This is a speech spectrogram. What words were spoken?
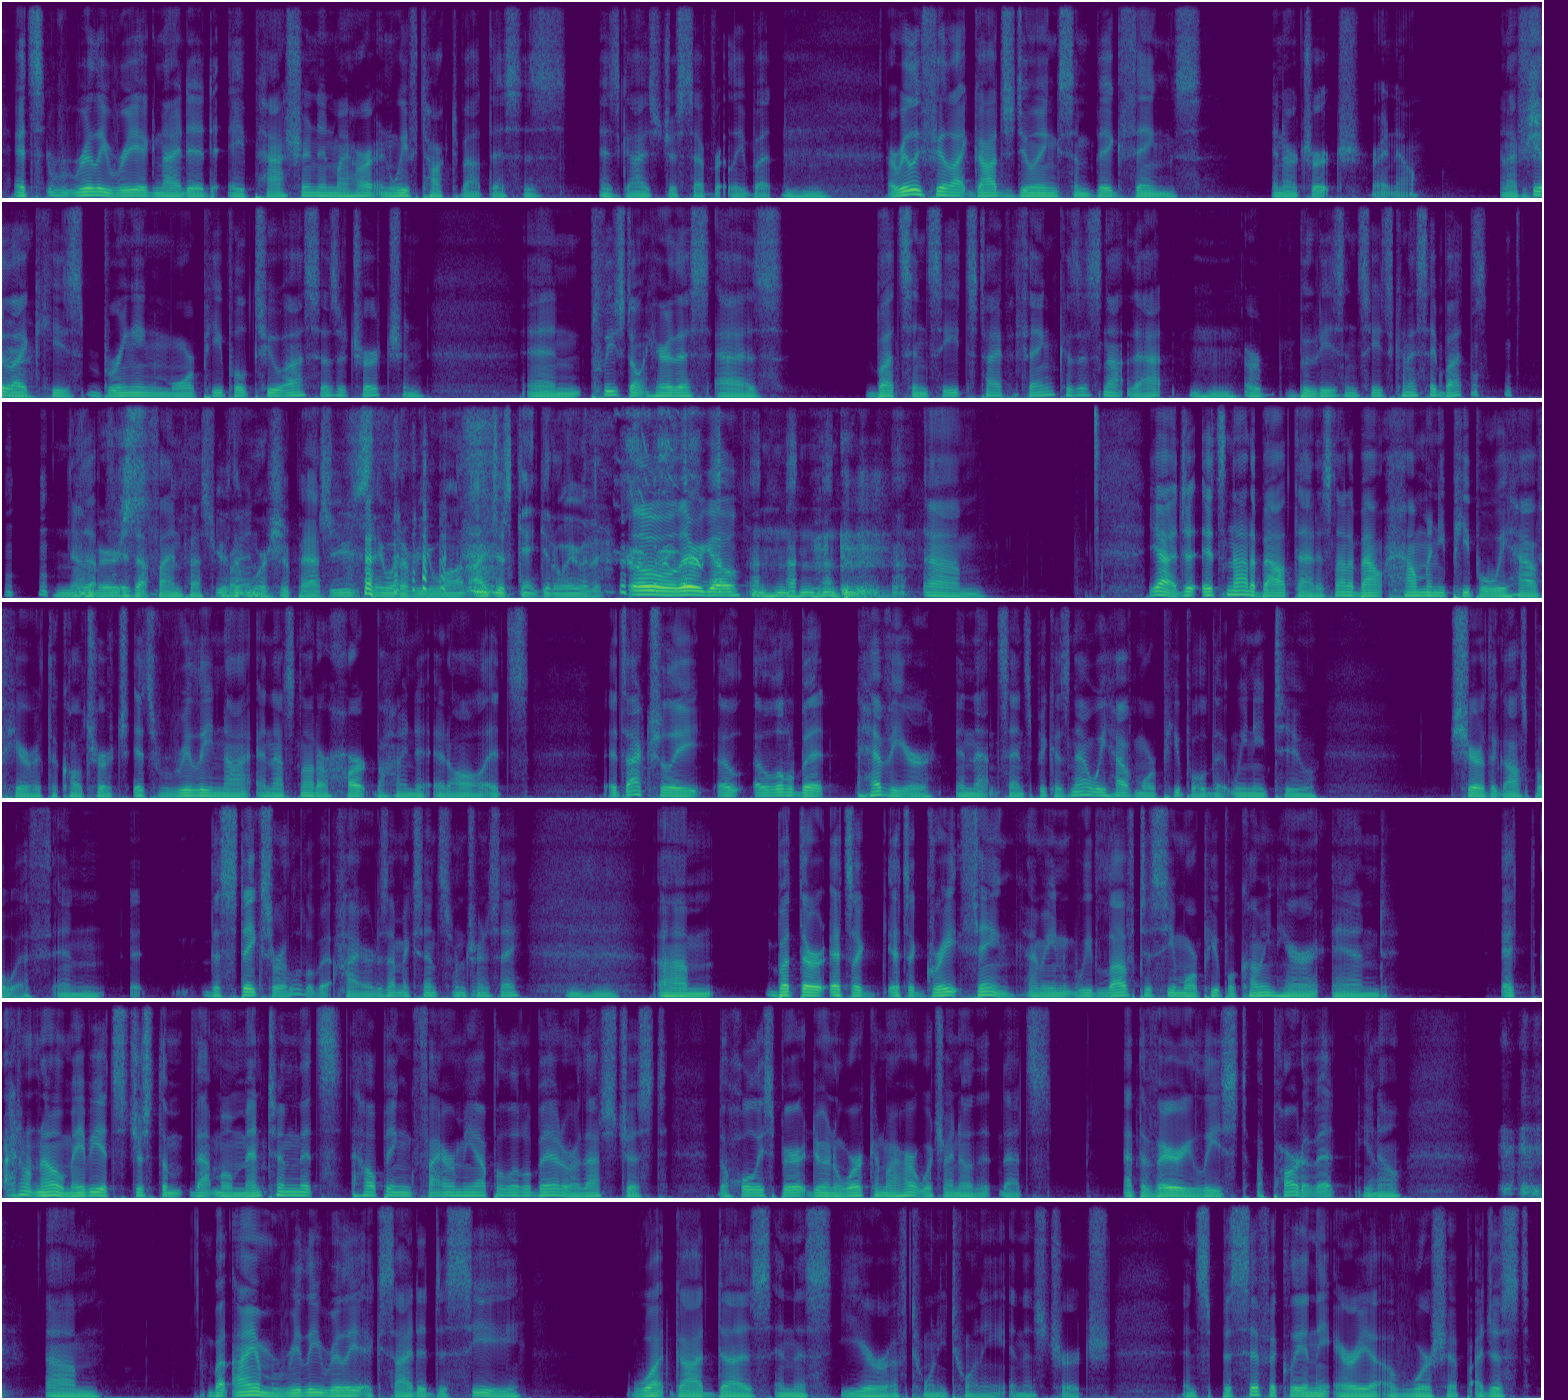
it's really reignited a passion in my heart, and we've talked about this as as guys just separately, but Mm-hmm. I really feel like God's doing some big things in our church right now. And I feel sure. like he's bringing more people to us as a church and and please don't hear this as butts in seats type of thing because it's not that Mm-hmm. or booties in seats. Can I say butts? Is that- Numbers. Is that, fine, Pastor You're Brian? the worship pastor. You say whatever you want. I just can't get away with it. oh, there we go. Um, yeah, it's not about that. It's not about how many people we have here at the Call Church. It's really not, and that's not our heart behind it at all. It's it's actually a, a little bit heavier in that sense because now we have more people that we need to share the gospel with, and it, the stakes are a little bit higher. Does that make sense? What I'm trying to say. mm-hmm. Um, but there, it's a it's a great thing. I mean, we'd love to see more people coming here, and it. I don't know. Maybe it's just the that momentum that's helping fire me up a little bit, or that's just the Holy Spirit doing a work in my heart, which I know that that's at the very least a part of it. You know. um, but I am really really excited to see what God does in this year of 2020 in this church, and specifically in the area of worship. I just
